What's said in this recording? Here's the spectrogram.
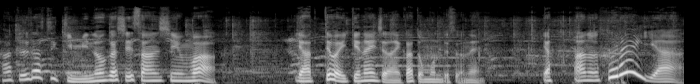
初打席見逃し三振は、やってはいけないんじゃないかと思うんですよね。いや、あの、フライや、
